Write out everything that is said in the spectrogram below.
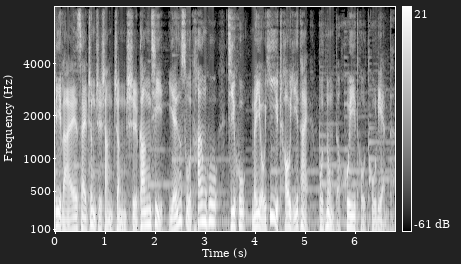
历来在政治上整治纲纪、严肃贪污，几乎没有一朝一代不弄得灰头土脸的。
